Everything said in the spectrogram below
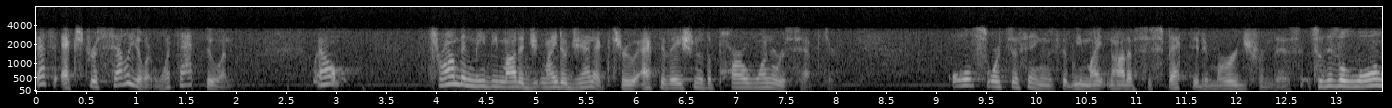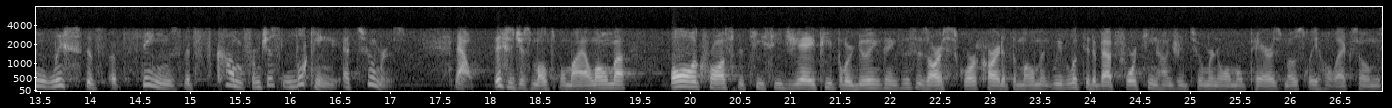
That's extracellular. What's that doing? Well, thrombin may be mitogenic through activation of the PAR1 receptor. All sorts of things that we might not have suspected emerge from this. So there's a long list of, of things that come from just looking at tumors. Now, this is just multiple myeloma all across the TCGA, people are doing things. This is our scorecard at the moment. We've looked at about 1,400 tumor normal pairs, mostly whole exomes,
